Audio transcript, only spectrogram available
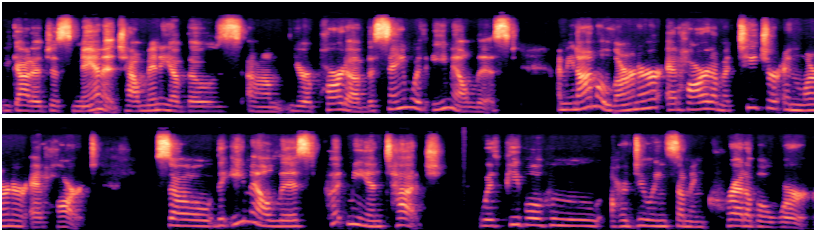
you got to just manage how many of those um, you're a part of. The same with email list. I mean i'm a learner at heart. I'm a teacher and learner at heart. So the email list put me in touch with people who are doing some incredible work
